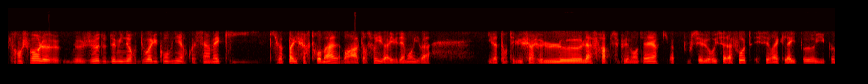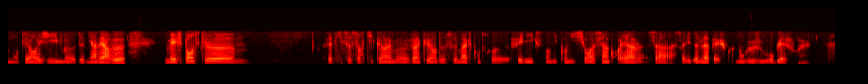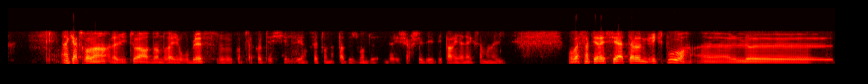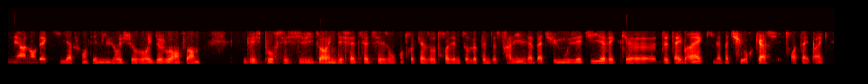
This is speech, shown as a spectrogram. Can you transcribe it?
franchement, le, le jeu de mineurs doit lui convenir. Quoi. C'est un mec qui, qui va pas lui faire trop mal. Bon, attention, il va évidemment, il va, il va tenter de lui faire jouer la frappe supplémentaire qui va pousser le russe à la faute. Et c'est vrai que là, il peut, il peut monter en régime, euh, devenir nerveux. Mais je pense que le fait qu'il soit sorti quand même euh, vainqueur de ce match contre euh, Félix dans des conditions assez incroyables, ça, ça lui donne la pêche. Donc je joue Roublev. Ouais. 1,80, la victoire d'Andrei Roublev. Euh, quand la cote est si élevée, en fait, on n'a pas besoin d'aller chercher des, paris annexes, à mon avis. On va s'intéresser à Talon euh, le néerlandais qui affronte Emile Russovori, deux joueurs en forme. Griekspoor, c'est six victoires, une défaite cette saison contre Caso, troisième tour de l'Open d'Australie. Il a battu Musetti avec euh, deux tie-breaks. Il a battu Urkas, trois tie-breaks.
